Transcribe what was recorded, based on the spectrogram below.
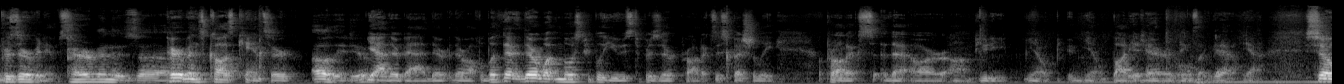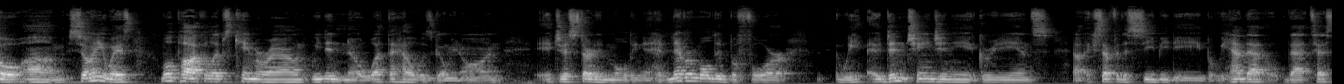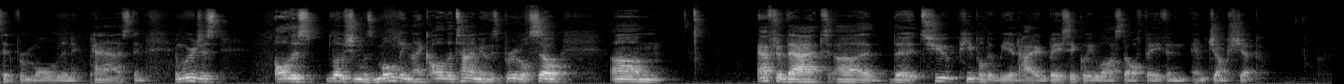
preservatives. paraben is. Uh, Parabens cause cancer. Oh, they do. Yeah, they're bad. They're they're awful. But they're they're what most people use to preserve products, especially products that are um, beauty, you know, you know, body care and things like that. Yeah. So um, so anyways, mold apocalypse came around. We didn't know what the hell was going on. It just started molding. It had never molded before. We it didn't change any ingredients. Uh, except for the CBD, but we had that that tested for mold and it passed, and, and we were just all this lotion was molding like all the time. It was brutal. So um, after that, uh, the two people that we had hired basically lost all faith and, and jumped ship.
